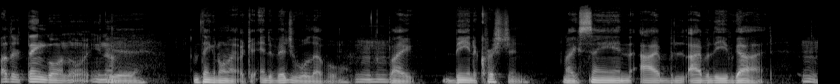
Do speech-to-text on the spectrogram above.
other thing going on you know Yeah. I'm thinking on like, like an individual level, Mm-hmm. like being a Christian, like saying I I believe God, Mm.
